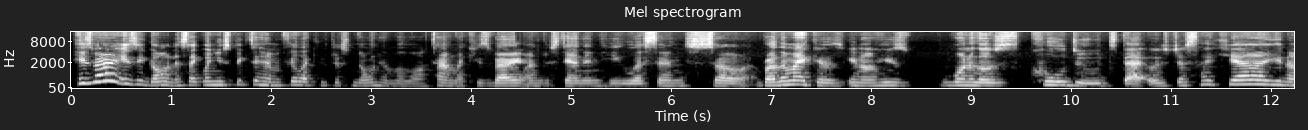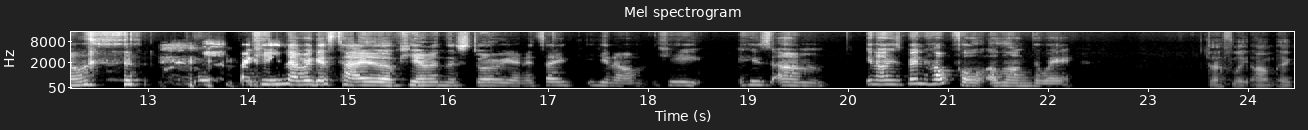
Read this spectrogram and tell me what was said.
he's very easygoing. It's like when you speak to him, I feel like you've just known him a long time. Like he's very understanding. He listens. So brother Mike is, you know, he's one of those cool dudes that was just like, yeah, you know, like he never gets tired of hearing the story, and it's like, you know, he he's um, you know, he's been helpful along the way. Definitely. Um, and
